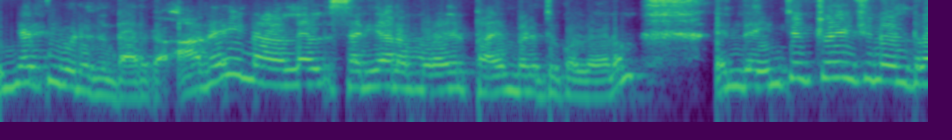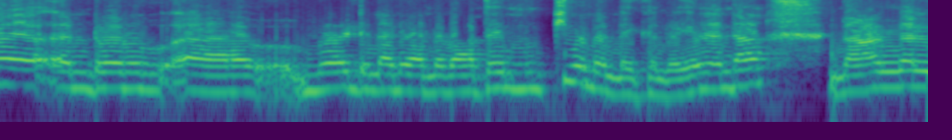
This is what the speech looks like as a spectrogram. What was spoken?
உயர்த்தி விடுகின்றார்கள். அதை நாங்கள் சரியான முறையில் பயன்படுத்திக் கொள்ளணும் இந்த இன்டெகிரேஷன் என்ற என்ற ஒரு வேர்டினுடைய அந்த வார்த்தை முக்கியம் நினைக்கின்றோம். ஏனென்றால் நாங்கள்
